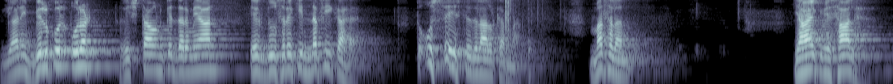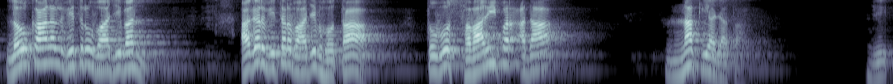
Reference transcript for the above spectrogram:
یعنی بالکل الٹ رشتہ ان کے درمیان ایک دوسرے کی نفی کا ہے، تو اس سے استدلال کرنا۔ مثلاً یہاں ایک مثال ہے لوکان الوطر واجباً، اگر وطر واجب ہوتا تو وہ سواری پر ادا نہ کیا جاتا۔ جی۔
